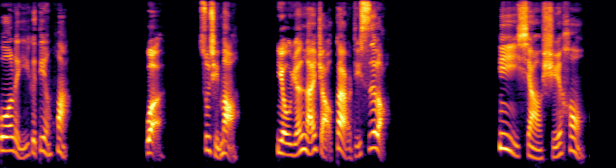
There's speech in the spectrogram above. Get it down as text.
拨了一个电话：“喂，苏晴吗？有人来找盖尔迪斯了。”一小时后，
